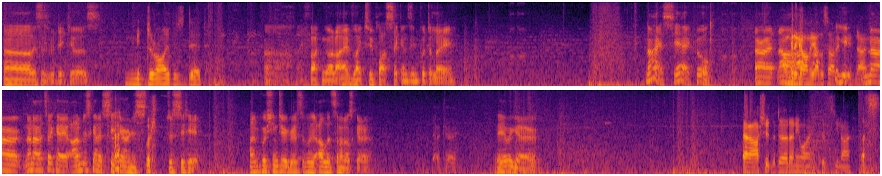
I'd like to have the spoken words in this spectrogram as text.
Oh, this is ridiculous. Mid drive is dead. Oh my fucking god! I have like two plus seconds input delay. Nice, yeah, cool. All right, no, I'm gonna go on the other side of you, no. no, no, no, it's okay. I'm just gonna sit here and just Look. just sit here. I'm pushing too aggressively. I'll let someone else go. Okay. There we go. And I'll shoot the dirt anyway, because you know that's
